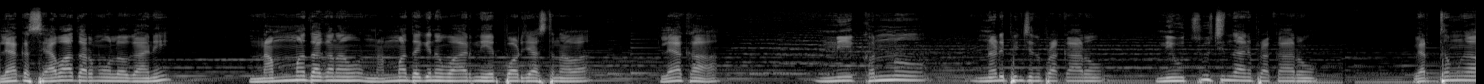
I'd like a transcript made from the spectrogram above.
లేక సేవా ధర్మంలో కానీ నమ్మదగన నమ్మదగిన వారిని ఏర్పాటు చేస్తున్నావా? లేక నీ కన్ను నడిపించిన ప్రకారం నీవు చూచిన దాని ప్రకారం వ్యర్థంగా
